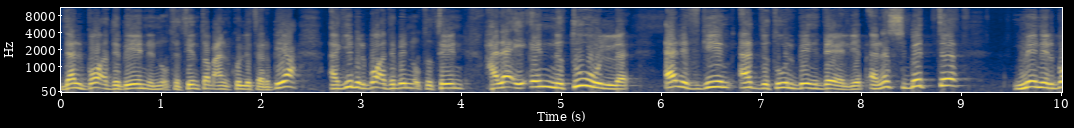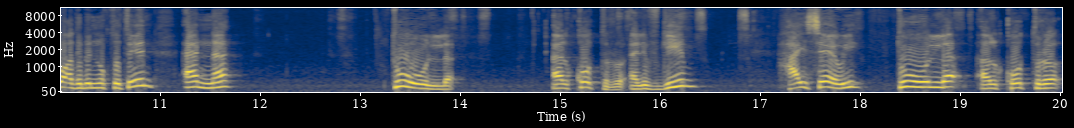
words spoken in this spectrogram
ده البعد بين النقطتين طبعا الكل تربيع. أجيب البعد بين النقطتين هلاقي إن طول ألف ج قد طول ب د يبقى نثبت من البعد بين النقطتين أن طول القطر ألف ج هيساوي طول القطر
